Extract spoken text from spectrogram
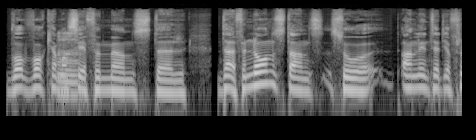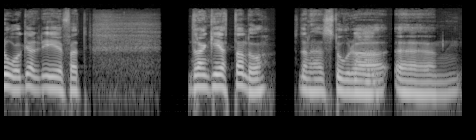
Vad, vad kan man mm. se för mönster där? För någonstans så, anledningen till att jag frågar det är för att Drangetan då, den här stora mm.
